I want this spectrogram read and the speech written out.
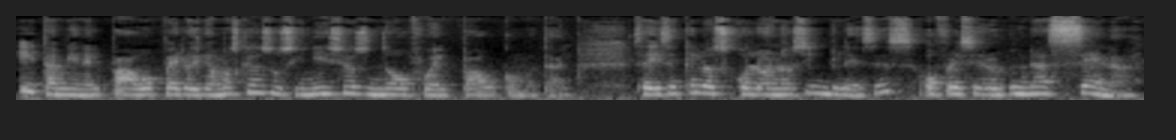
y también el pavo, pero digamos que en sus inicios no fue el pavo como tal. Se dice que los colonos ingleses ofrecieron una cena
